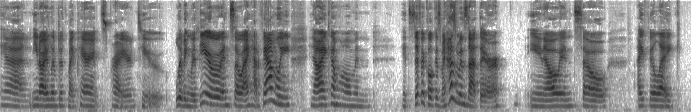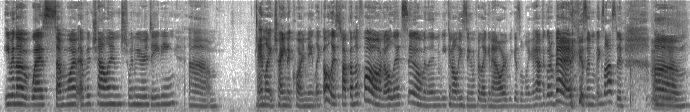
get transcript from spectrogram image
and, you know, I lived with my parents prior to living with you. And so I had a family. Now I come home and it's difficult because my husband's not there, you know? And so I feel like even though it was somewhat of a challenge when we were dating, um, and like trying to coordinate, like, oh, let's talk on the phone, oh, let's Zoom, and then we can only Zoom for like an hour because I'm like, I have to go to bed because I'm exhausted. Mm-hmm. Um,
